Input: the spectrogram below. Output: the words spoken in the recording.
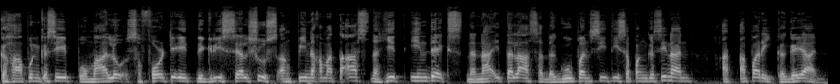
Kahapon kasi pumalo sa 48 degrees Celsius ang pinakamataas na heat index na naitala sa Dagupan City sa Pangasinan at Apari, Cagayan.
